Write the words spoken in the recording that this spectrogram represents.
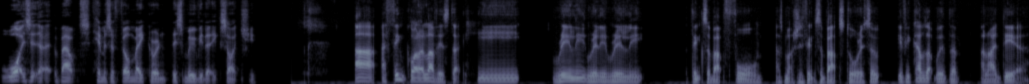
what is it uh, about him as a filmmaker and this movie that excites you? Uh, I think what I love is that he really, really, really thinks about form as much as he thinks about story. So if he comes up with a, an idea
